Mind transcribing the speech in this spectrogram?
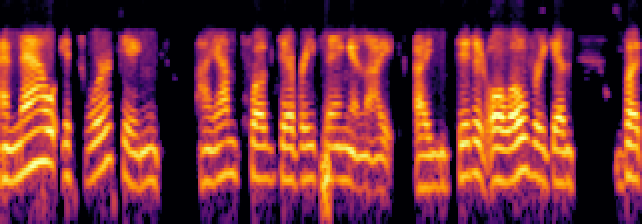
And now it's working. I unplugged everything and i i did it all over again but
